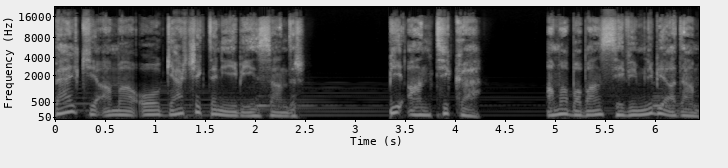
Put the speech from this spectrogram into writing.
Belki ama o gerçekten iyi bir insandır. Bir antika. Ama baban sevimli bir adam.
